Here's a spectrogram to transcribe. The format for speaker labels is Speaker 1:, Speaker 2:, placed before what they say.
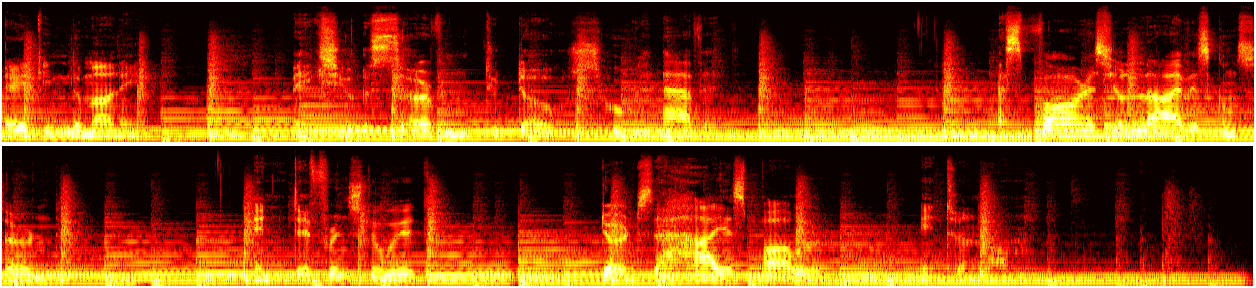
Speaker 1: taking the money makes you a servant to those who have it. As far as your life is concerned, indifference to it turns the highest power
